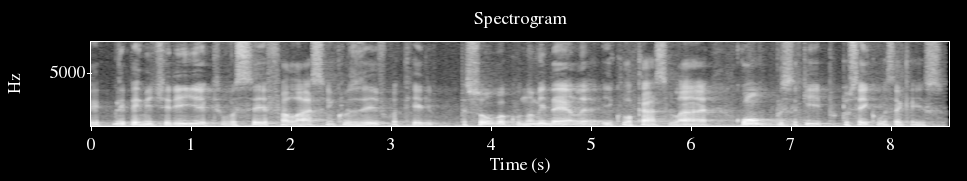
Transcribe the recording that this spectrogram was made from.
lhe permitiria que você falasse, inclusive, com aquele pessoa, com o nome dela e colocasse lá, compro isso aqui, porque eu sei que você quer isso.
